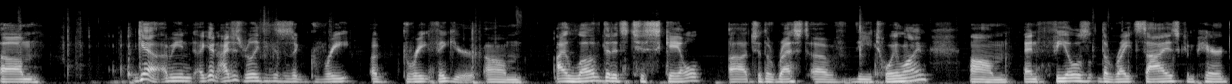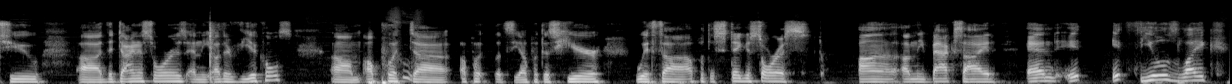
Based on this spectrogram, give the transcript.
Um, yeah, I mean, again, I just really think this is a great a great figure. Um, I love that it's to scale uh, to the rest of the toy line, um, and feels the right size compared to uh, the dinosaurs and the other vehicles. Um, I'll put uh, I'll put let's see I'll put this here with uh, I'll put the Stegosaurus uh, on the backside, and it it feels like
